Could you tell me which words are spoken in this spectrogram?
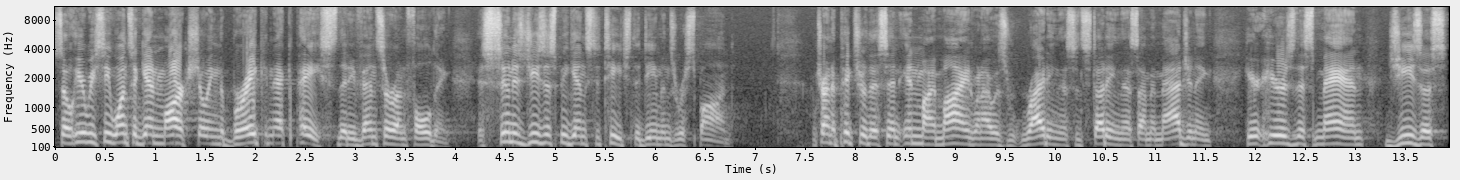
So here we see once again Mark showing the breakneck pace that events are unfolding. As soon as Jesus begins to teach, the demons respond. I'm trying to picture this in, in my mind when I was writing this and studying this. I'm imagining here, here's this man, Jesus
